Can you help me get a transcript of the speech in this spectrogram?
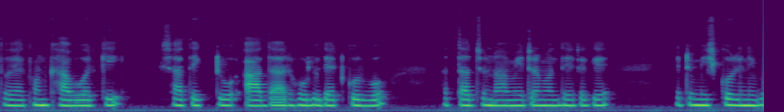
তো এখন খাব আর কি। সাথে একটু আদা আর হলুদ অ্যাড করব। আর তার জন্য আমি এটার মধ্যে এটাকে একটু মিক্স করে নিব।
